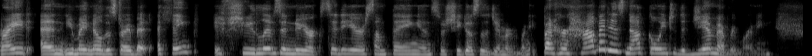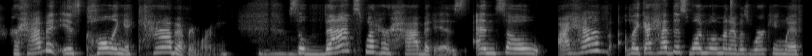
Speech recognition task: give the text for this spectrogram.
right? And you might know the story but i think if she lives in new york city or something and so she goes to the gym every morning. But her habit is not going to the gym every morning her habit is calling a cab every morning. Mm. so that's what her habit is. And so i have like i had this one woman i was working with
